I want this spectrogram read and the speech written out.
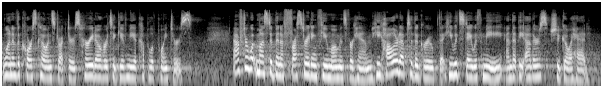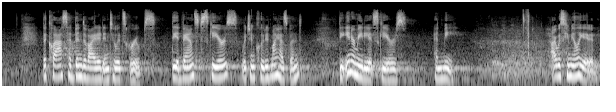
one of the course co instructors, hurried over to give me a couple of pointers. After what must have been a frustrating few moments for him, he hollered up to the group that he would stay with me and that the others should go ahead. The class had been divided into its groups the advanced skiers, which included my husband, the intermediate skiers, and me. I was humiliated.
